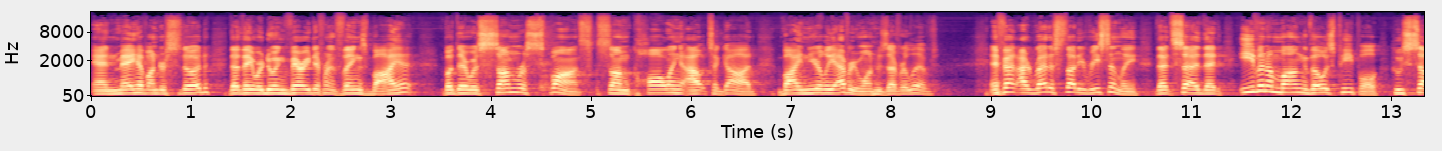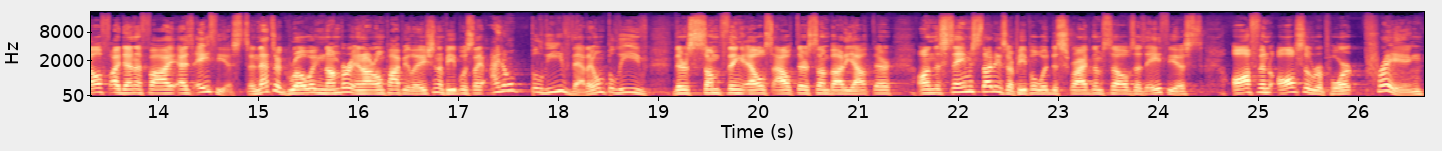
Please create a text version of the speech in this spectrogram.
and may have understood that they were doing very different things by it, but there was some response, some calling out to God by nearly everyone who's ever lived. In fact, I read a study recently that said that even among those people who self identify as atheists, and that's a growing number in our own population of people who say, I don't believe that. I don't believe there's something else out there, somebody out there. On the same studies where people would describe themselves as atheists, often also report praying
